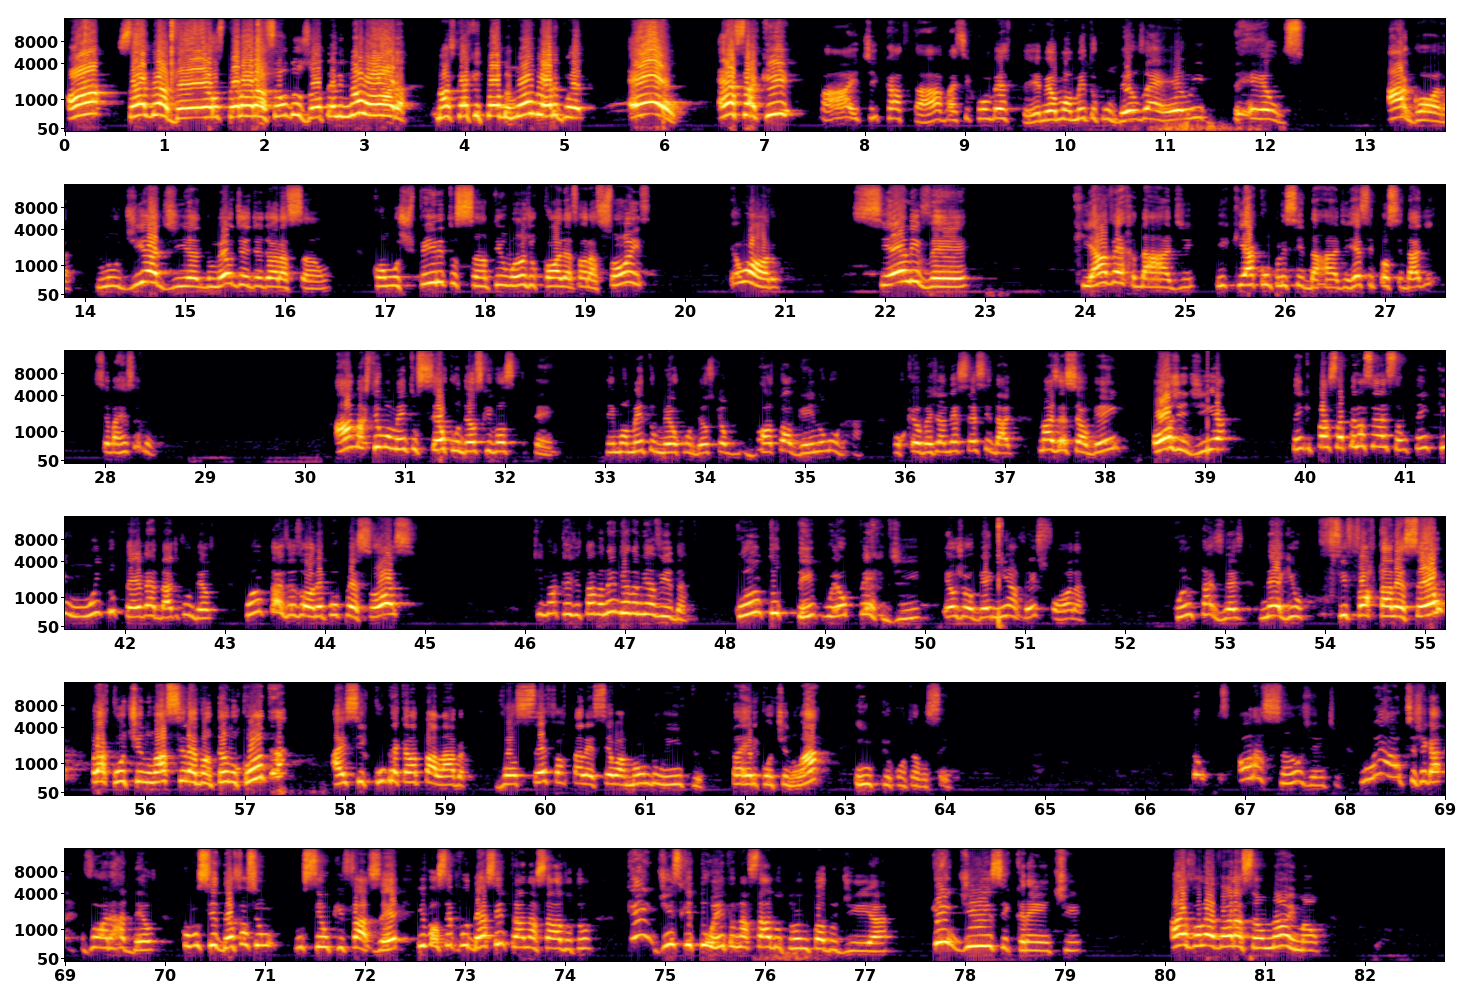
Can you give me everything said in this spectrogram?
Ó, serve a Deus pela oração dos outros. Ele não ora, mas quer que todo mundo ore por ele. Eu, essa aqui, vai te catar, vai se converter. Meu momento com Deus é eu e Deus. Agora, no dia a dia, no meu dia a dia de oração, como o Espírito Santo e o anjo colhe as orações, eu oro. Se ele vê que há verdade e que há cumplicidade, reciprocidade, você vai receber. Ah, mas tem um momento seu com Deus que você tem. Tem momento meu com Deus que eu boto alguém no lugar, porque eu vejo a necessidade. Mas esse alguém, hoje em dia, tem que passar pela seleção, tem que muito ter verdade com Deus. Quantas vezes eu orei por pessoas que não acreditavam nem dentro da minha vida? Quanto tempo eu perdi? Eu joguei minha vez fora. Quantas vezes Neguinho se fortaleceu para continuar se levantando contra? Aí se cumpre aquela palavra. Você fortaleceu a mão do ímpio para ele continuar ímpio contra você. Então, oração, gente, não é algo que você chegar, vou orar a Deus, como se Deus fosse um, um o que fazer e você pudesse entrar na sala do trono. Quem disse que tu entra na sala do trono todo dia? Quem disse, crente? Ah, eu vou levar oração. Não, irmão.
